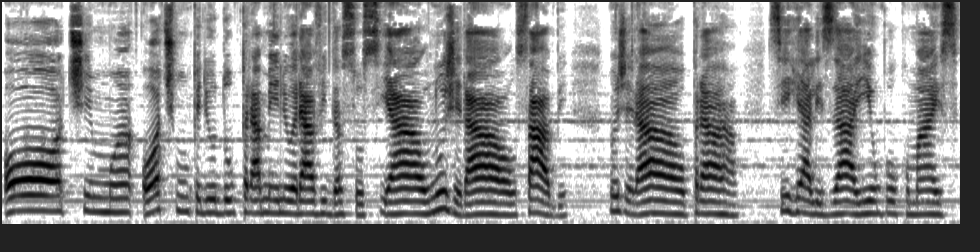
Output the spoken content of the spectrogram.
ótima, ótimo período para melhorar a vida social, no geral, sabe? No geral, para se realizar aí um pouco mais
